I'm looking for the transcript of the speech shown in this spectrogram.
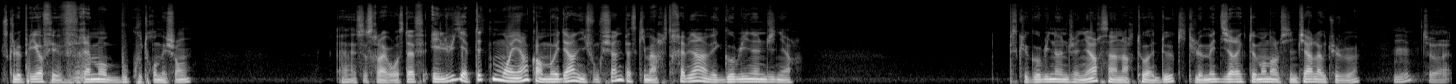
Parce que le payoff est vraiment beaucoup trop méchant. Euh, ce sera la grosse stuff. Et lui, il y a peut-être moyen qu'en moderne il fonctionne parce qu'il marche très bien avec Goblin Engineer. Parce que Goblin Engineer, c'est un arto à 2 qui te le met directement dans le cimetière là où tu le veux. Mhm, c'est vrai.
